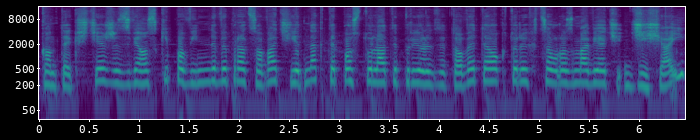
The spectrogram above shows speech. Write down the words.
kontekście, że związki powinny wypracować jednak te postulaty priorytetowe, te, o których chcą rozmawiać dzisiaj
